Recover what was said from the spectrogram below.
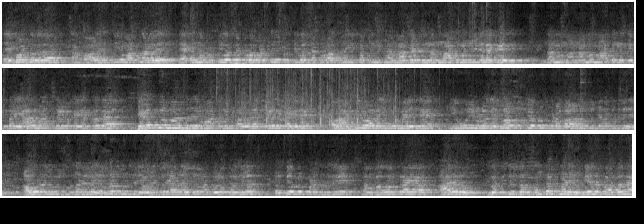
ದಯಮಾಡ್ತದ ನಾನು ಬಹಳ ಹೆಚ್ಚಿಗೆ ಮಾತನಾಡದೆ. ಯಾಕಂದ್ರೆ ಪ್ರತಿ ವರ್ಷ ಕೂಡ ಬರ್ತೀನಿ, ಪ್ರತಿ ವರ್ಷ ಕೂಡ ಹದಿನೈದು ಇಪ್ಪತ್ತು ನಿಮಿಷ ನಾನು ಮಾತಾಡ್ತೀನಿ. ನನ್ನ ಮಾತುಗಳನ್ನು ನೀವೆಲ್ಲ ಕೇಳಿ. ನಮ್ಮ ನಮ್ಮ ಮಾತುಗಳಿಗಿಂತ ಯಾರ ಮಾತು ಕೇಳಬೇಕಾಗಿರ್ತದೆ ಜಗದ್ಗುರು ಮಾಸ್ತರಿದ್ರ ಮಾತುಗಳನ್ನು ತಾವೆಲ್ಲ ಕೇಳಬೇಕಾಗಿದೆ. ಅವರ ಆಶೀರ್ವಾದ ಈ ಊರ ಮೇಲೆ ಇದೆ. ಈ ಊರಿನೊಳಗೆ ಎಲ್ಲ ಪ್ರತಿಯೊಬ್ಬರು ಕೂಡ ಬಹಳಷ್ಟು ಜನ ದುಡಿದಿದೆ. ಅವರ ದುಡ್ದಾರೆಲ್ಲ ಎಲ್ಲರೂ ದುಡಿದಿರಿ ಅವ್ರ ಹೆಸರು ಯಾರ ಹೆಸರು ಮಾತು ತೊಗೊಳಕ್ ಹೋಗಿಲ್ಲ ಪ್ರತಿಯೊಬ್ಬರು ಕೂಡ ದುಡಿದಿರಿ ನಮ್ಮ ಭಗವಂತರಾಯ ಆರ್ಯರು ಇವತ್ತು ದಿವಸ ಅವರು ಸಂಕಲ್ಪ ಮಾಡಿದ್ರು. ಏನಪ್ಪಾ ಅಂತಂದ್ರೆ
